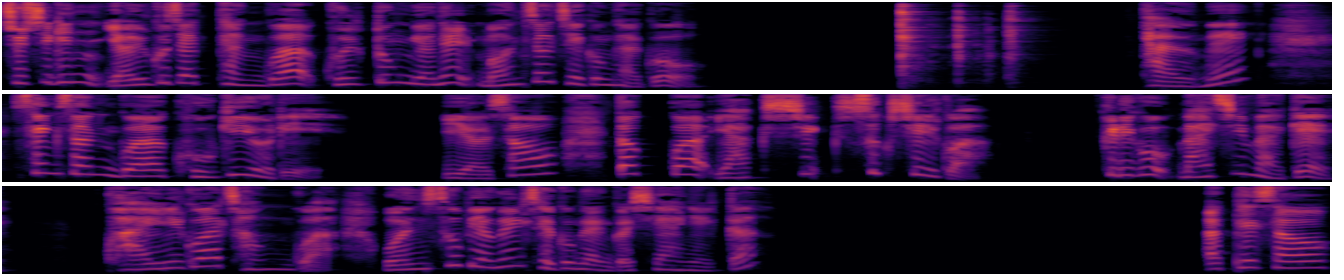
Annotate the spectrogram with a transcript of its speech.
주식인 열구자탕과 골동면을 먼저 제공하고 다음에 생선과 고기 요리, 이어서 떡과 약식, 숙실과 그리고 마지막에 과일과 정과 원소병을 제공한 것이 아닐까? 앞에서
